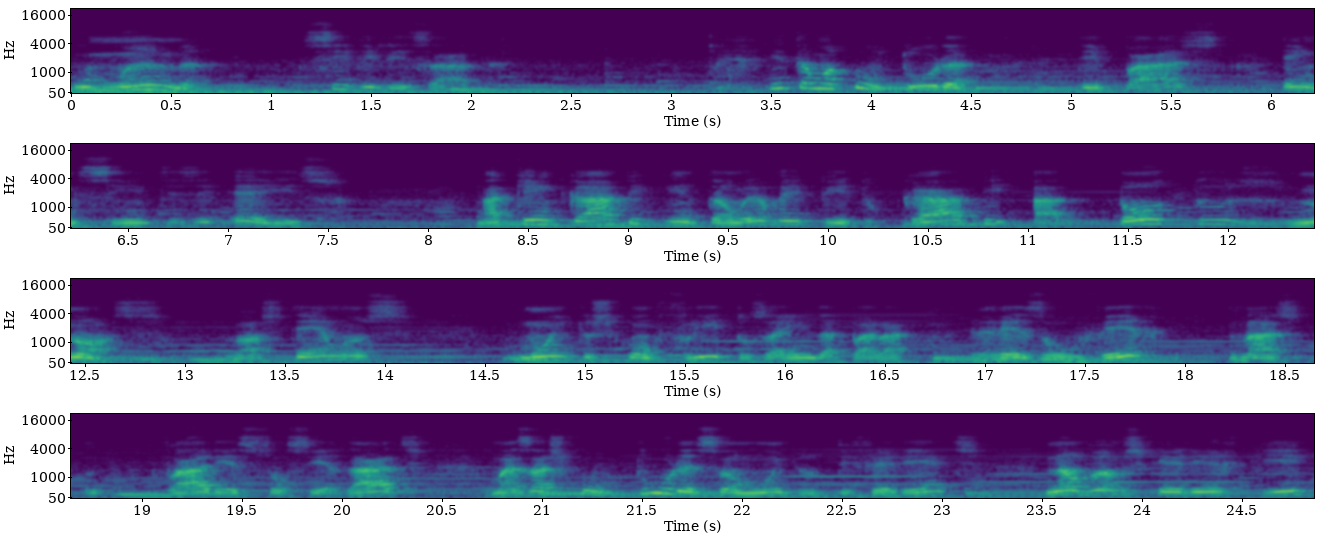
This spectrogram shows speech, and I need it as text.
humana, civilizada. Então, a cultura de paz, em síntese, é isso. A quem cabe, então eu repito, cabe a todos nós. Nós temos muitos conflitos ainda para resolver nas várias sociedades, mas as culturas são muito diferentes. Não vamos querer que,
